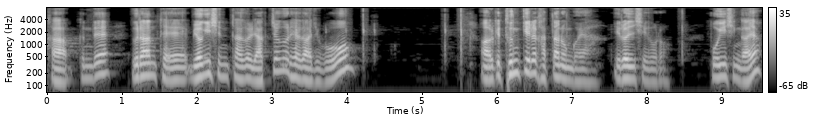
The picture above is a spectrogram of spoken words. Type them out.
갑. 근데 을한테 명의 신탁을 약정을 해가지고 아, 이렇게 등기를 갖다 놓은 거야. 이런 식으로. 보이신가요?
